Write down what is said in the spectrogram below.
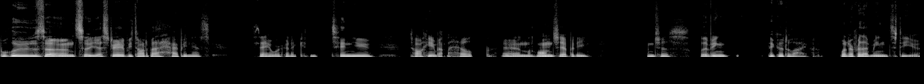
blue zones. So, yesterday we talked about happiness. Today we're going to continue talking about health and longevity and just living the good life, whatever that means to you.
